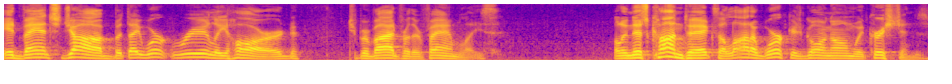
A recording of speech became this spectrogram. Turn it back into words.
advanced job, but they work really hard to provide for their families. Well, in this context, a lot of work is going on with Christians.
